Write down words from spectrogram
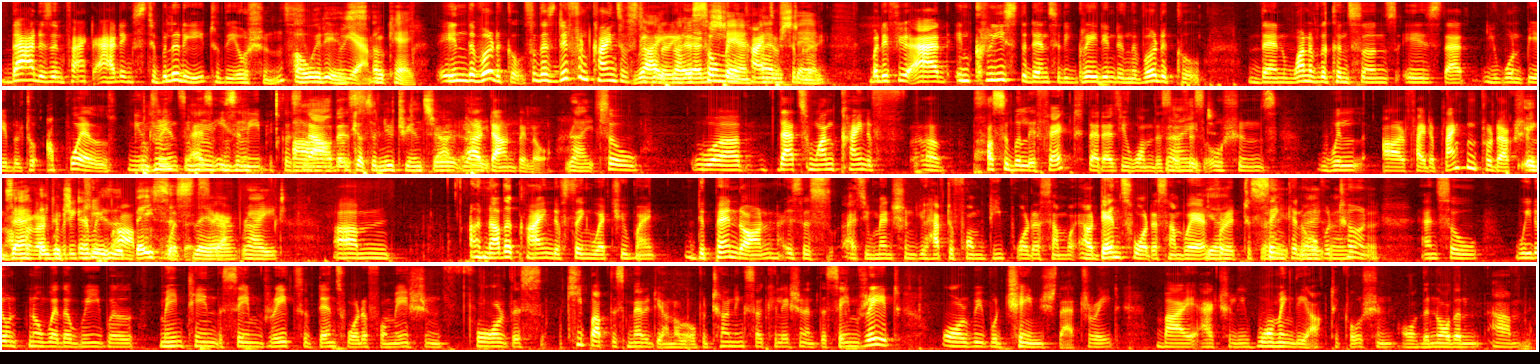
that is in fact adding stability to the oceans. Oh, it is. Yeah. Okay. In the vertical. So there's different kinds of stability. Right, right. There's so many kinds of stability. But if you add increase the density gradient in the vertical, then one of the concerns is that you won't be able to upwell nutrients mm-hmm, as mm-hmm, easily mm-hmm. because uh, now there's because the nutrients are, are, right. are down below. Right. So uh, that's one kind of uh, possible effect that as you warm the surface right. oceans will our phytoplankton production exactly, whichever is the basis there, yeah. right? Um, another kind of thing which you might depend on is this, as you mentioned, you have to form deep water somewhere or dense water somewhere yeah, for it to sink right, and right, overturn, right, and so we don't know whether we will maintain the same rates of dense water formation for this, keep up this meridional overturning circulation at the same rate, or we would change that rate by actually warming the Arctic Ocean or the northern, um,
